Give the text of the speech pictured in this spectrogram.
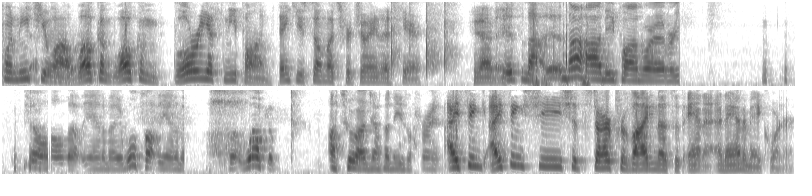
konnichiwa. Welcome, welcome, glorious Nippon. Thank you so much for joining us here. You know, it's not Naha Nippon wherever. You tell all about the anime. We'll talk the anime. But welcome uh, to our Japanese friend. I think I think she should start providing us with an, an anime corner.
